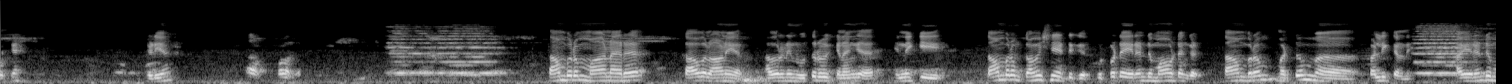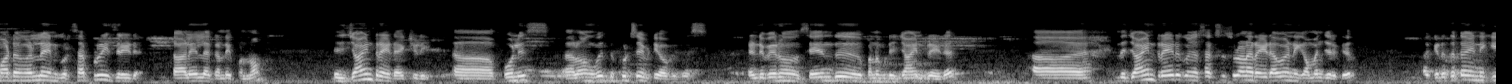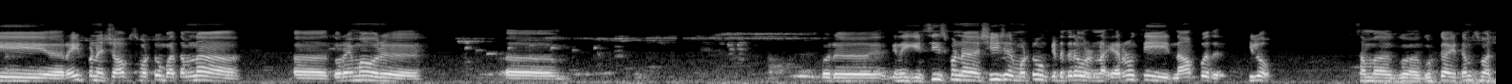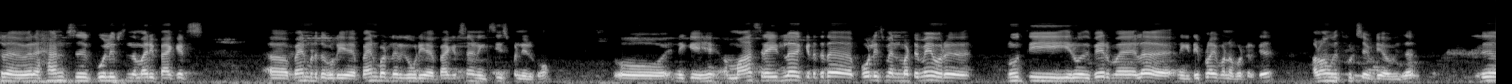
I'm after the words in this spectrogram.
Okay ரெடியா தாம்பரம் மாநகர காவல் ஆணையர் அவர்களின் உத்தரவுக்கு இணங்க இன்னைக்கு தாம்பரம் கமிஷனரேட்டுக்கு உட்பட்ட இரண்டு மாவட்டங்கள் தாம்பரம் மற்றும் பள்ளிக்கரணை. ஆகிய ரெண்டு மாவட்டங்களில் எனக்கு ஒரு சர்ப்ரைஸ் ரைடு காலையில் கண்டக்ட் பண்ணோம். இது joint raid actually police along with food safety officers ரெண்டு பேரும் சேர்ந்து பண்ணக்கூடிய ஜாயிண்ட் ரைடு இந்த ஜாயிண்ட் ரைடு கொஞ்சம் சக்ஸஸ்ஃபுல்லான ரைடாகவும் இன்னைக்கு அமைஞ்சிருக்கு. கிட்டத்தட்ட இன்னைக்கு ரைட் பண்ண ஷாப்ஸ் மட்டும் பார்த்தோம்னா துறைமா ஒரு ஒரு இன்னைக்கு சீஸ் பண்ண ஷீஷர் மட்டும் கிட்டத்தட்ட ஒரு இரநூத்தி நாற்பது கிலோ. சம்ம குட்கா ஐட்டம்ஸ் மற்ற வேறு ஹேண்ட்ஸு கூலிப்ஸ் இந்த மாதிரி பேக்கெட்ஸ் பயன்படுத்தக்கூடிய பயன்பாட்டில் இருக்கக்கூடிய பேக்கெட்ஸ்லாம் இன்றைக்கி சீஸ் பண்ணியிருக்கோம் ஸோ இன்றைக்கி மாஸ் ரைடில் கிட்டத்தட்ட போலீஸ்மேன் மட்டுமே ஒரு நூற்றி இருபது பேர் மேலே இன்றைக்கி டிப்ளாய் பண்ணப்பட்டிருக்கு. Along with food safety officer இது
